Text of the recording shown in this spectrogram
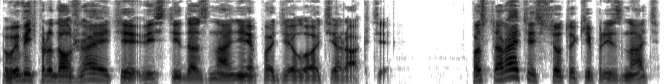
вы ведь продолжаете вести дознание по делу о теракте. Постарайтесь все-таки признать,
